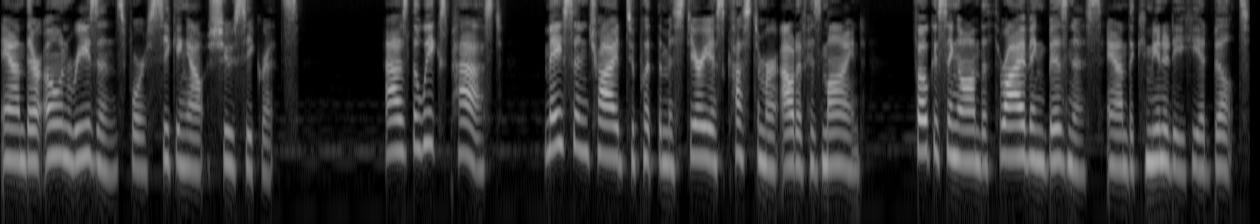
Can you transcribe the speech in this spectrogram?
and their own reasons for seeking out shoe secrets. As the weeks passed, Mason tried to put the mysterious customer out of his mind, focusing on the thriving business and the community he had built.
